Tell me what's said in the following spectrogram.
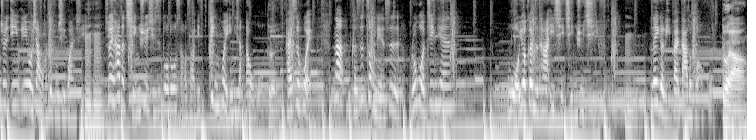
就因因为像我们是夫妻关系，嗯哼，所以他的情绪其实多多少少一定会影响到我，对，还是会。那可是重点是，如果今天我又跟着他一起情绪起伏，嗯，那个礼拜大家都不好过。对啊。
